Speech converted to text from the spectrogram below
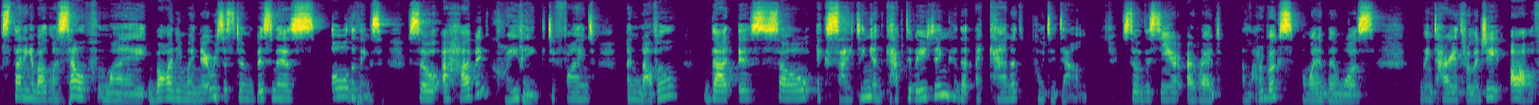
studying about myself, my body, my nervous system, business, all the things. So I have been craving to find a novel that is so exciting and captivating that I cannot put it down. So this year I read a lot of books. And one of them was the entire trilogy of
